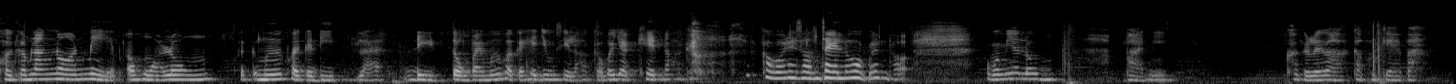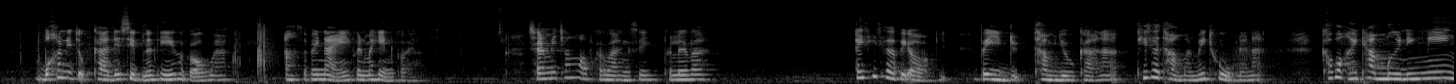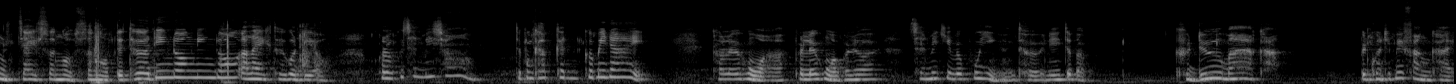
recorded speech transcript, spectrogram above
ข่อยกำลังนอนเมบเอาหัวลงข่อยมือข่อยก็ดีดละดีดตรงไปมือข่อยก็เฮ็ดยุ่งสิแล้วก็ว่าอยากเค็ดเนาะก็ ก็ว่าได้สนใจโลกมันเถอะก็บ่มีอารมณ์บาดนี้ข่อยก็เลยว่ากลับพ่อแกปะบ่คันได้จบคาได้สิบนาทีข่อยก็ออกมาอ้าวจะไปไหนเพิ่นมาเห็นก่อนฉันไม่ชอบข่อยวางสิเพิ่นเลยว่าไอ้ที่เธอไปออกไปทำโยคะน่ะ ที่เธอทำมันไม่ถูกนะน่ะเขาบอกให้ทำมือนิ่งๆ ใจสงบสงบแต่เธอดิ้งดองดิ้งดองอะไรเธอคนเดียวเราก็ฉันไม่ชอบ จะบังคับกันก็ไม่ได้ เขาเลยหัวเพิ่นเลยหัวเพิ่นเลยว่า ฉันไม่คิดว่าผู้หญิงอย่างเธอนี่จะแบบคือดื้อมากอะเป็นคนที่ไม่ฟังใคร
